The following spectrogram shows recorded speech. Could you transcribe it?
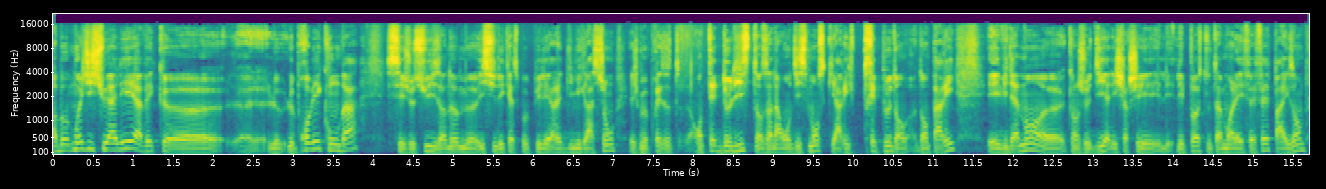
Ah bon, Moi, j'y suis allé avec euh, le, le, premier combat, c'est je suis un homme issu des classes populaires et de l'immigration, et je me présente en tête de liste dans un arrondissement, ce qui arrive très peu dans, dans Paris. Et évidemment, euh, quand je dis aller chercher les, les, postes, notamment à la FFF, par exemple,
